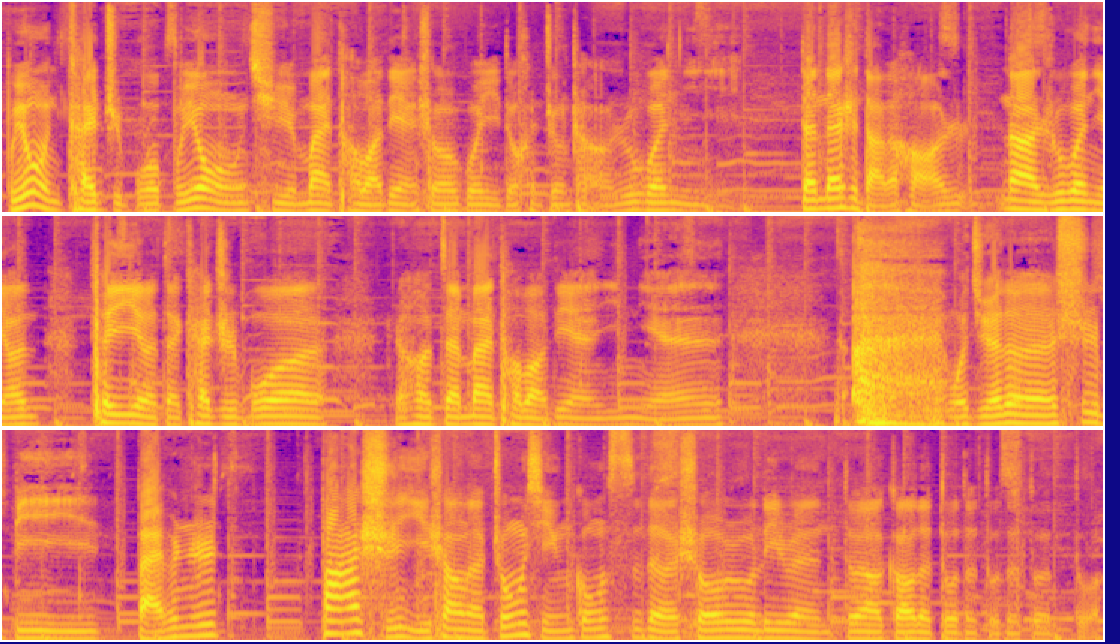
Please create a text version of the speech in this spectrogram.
不用开直播，不用去卖淘宝店，收入过亿都很正常。如果你单单是打得好，那如果你要退役了再开直播，然后再卖淘宝店，一年，唉，我觉得是比百分之。八十以上的中型公司的收入利润都要高得多得多得多得多。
